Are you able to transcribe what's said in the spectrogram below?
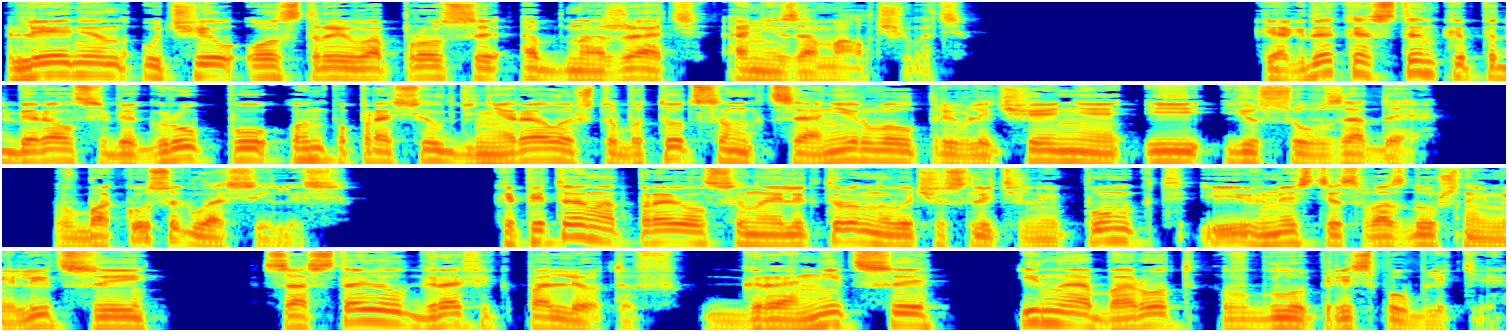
Ленин учил острые вопросы обнажать, а не замалчивать. Когда Костенко подбирал себе группу, он попросил генерала, чтобы тот санкционировал привлечение и Юсуфзаде. В Баку согласились. Капитан отправился на электронно-вычислительный пункт и вместе с воздушной милицией составил график полетов к границе и наоборот вглубь республики.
